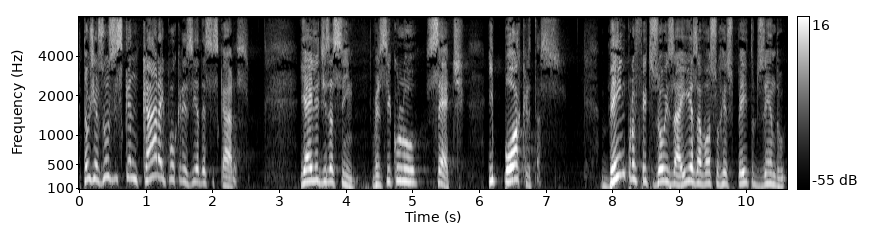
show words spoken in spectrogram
Então Jesus escancara a hipocrisia desses caras. E aí ele diz assim, versículo 7: Hipócritas, bem profetizou Isaías a vosso respeito, dizendo:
